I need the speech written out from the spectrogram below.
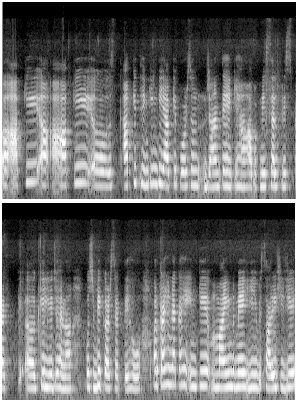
आ, आपकी आ, आपकी आपकी थिंकिंग भी आपके पर्सन जानते हैं कि हाँ आप अपनी सेल्फ रिस्पेक्ट के लिए जो है ना, कुछ भी कर सकते हो। और कहीं ना कहीं इनके माइंड में ये सारी चीज़ें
